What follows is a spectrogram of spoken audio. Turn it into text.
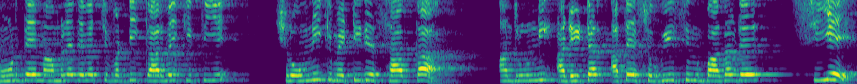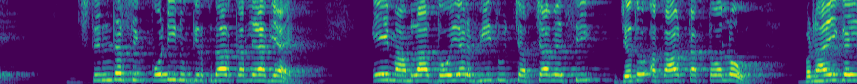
ਹੋਣ ਦੇ ਮਾਮਲੇ ਦੇ ਵਿੱਚ ਵੱਡੀ ਕਾਰਵਾਈ ਕੀਤੀ ਹੈ ਸ਼੍ਰੋਮਣੀ ਕਮੇਟੀ ਦੇ ਸਾਬਕਾ ਅੰਦਰੂਨੀ ਆਡੀਟਰ ਅਤੇ ਸੁਖਬੀਰ ਸਿੰਘ ਬਾਦਲ ਦੇ ਸੀਏ ਜਤਿੰਦਰ ਸਿੰਘ ਕੋਹਲੀ ਨੂੰ ਗ੍ਰਿਫਤਾਰ ਕਰ ਲਿਆ ਗਿਆ ਹੈ। ਇਹ ਮਾਮਲਾ 2020 ਤੋਂ ਚਰਚਾ ਵਿੱਚ ਸੀ, ਜਦੋਂ ਅਕਾਲ ਤਖਤ ਵੱਲੋਂ ਬਣਾਈ ਗਈ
